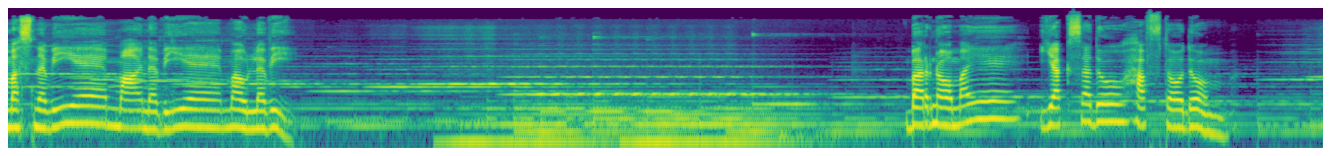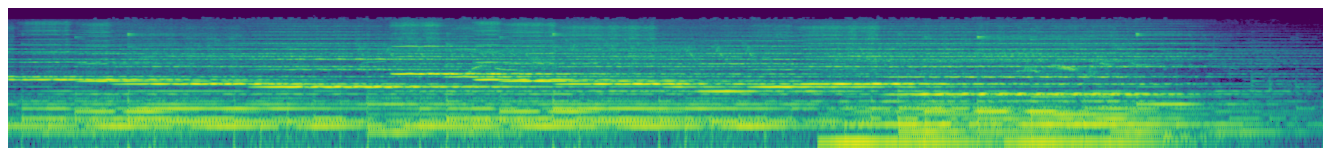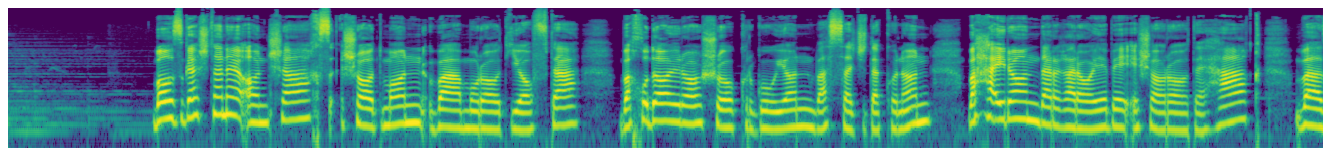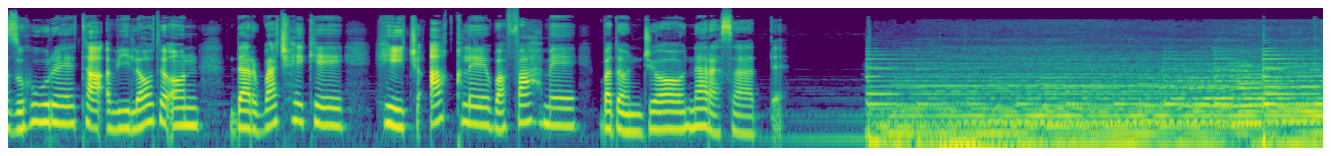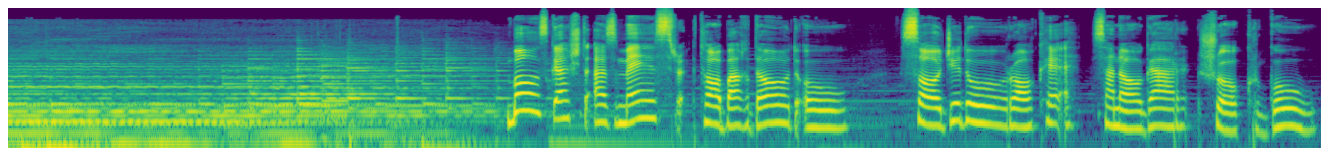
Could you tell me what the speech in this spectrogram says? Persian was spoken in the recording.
مصنوی معنوی مولوی. برنامه 170 بازگشتن آن شخص شادمان و مراد یافته و خدای را شکرگویان و سجده کنان و حیران در غرایب اشارات حق و ظهور تعویلات آن در وجه که هیچ عقل و فهم بدانجا نرسد. بازگشت از مصر تا بغداد او ساجد و راکع سناگر شکرگو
